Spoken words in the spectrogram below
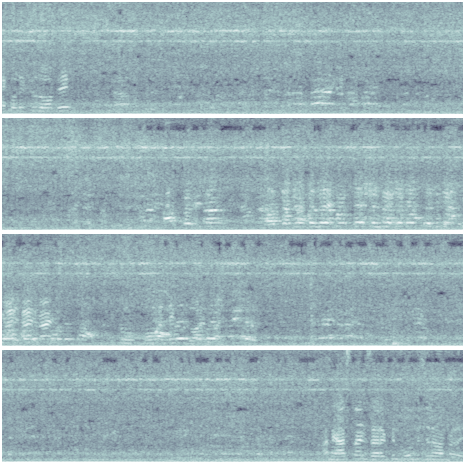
এখন শুরু হবে আমি স্যার? একদিন বলতেছিলাম আপনারে।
